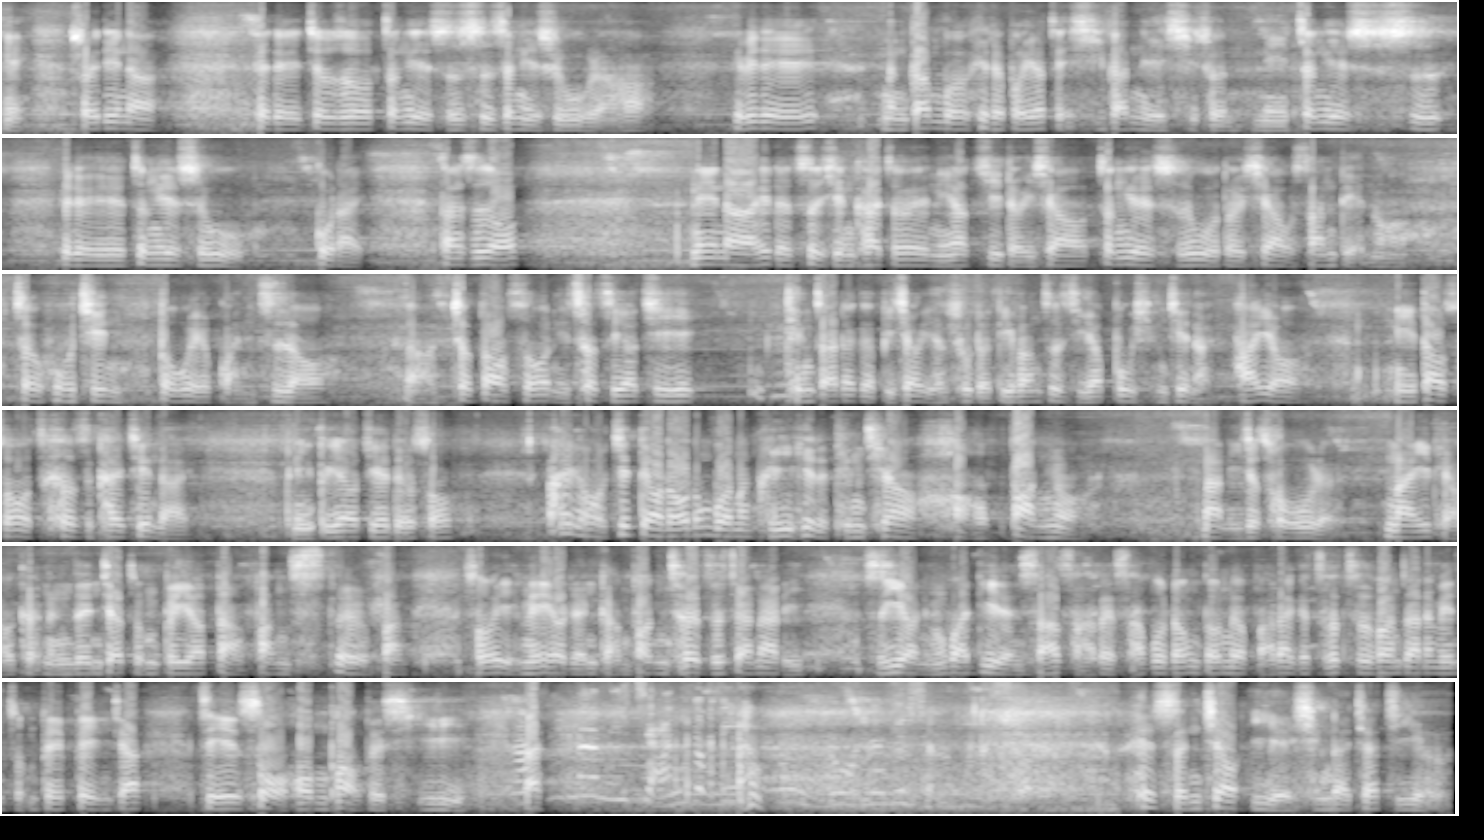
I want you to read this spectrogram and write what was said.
哎，所以呢，这个就是说正月十四、正月十五了哈。因为呢两干部，迄个不要在时间的时阵，你正月十四、迄个正月十五过来。但是哦，你呢迄个自行开车，你要记得一下哦，正月十五的下午三点哦，这附近都会有管制哦。啊，就到时候你车子要去停在那个比较远处的地方，自己要步行进来。还有，你到时候车子开进来，你不要觉得说，哎呦，这条路都没人可以迄个停车，好棒哦。那你就错误了，那一条可能人家准备要大放二放，所以没有人敢放车子在那里，只有你们外地人傻傻的、傻不隆咚的把那个车子放在那边，准备被人家接受轰炮的洗礼。来，那你讲那个兵分五路，那是什么意思？那神教也行的，加集合。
